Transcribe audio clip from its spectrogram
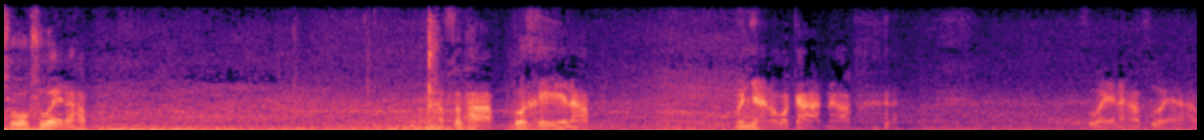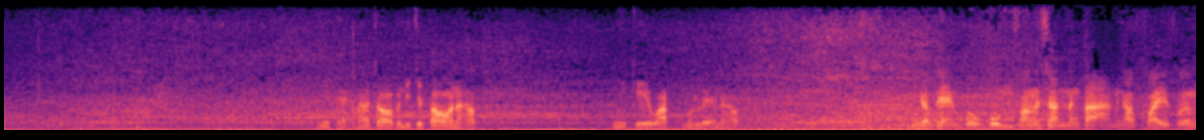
โชคช่วยนะครับนะครับสภาพตัวเคนะครับ เหมือนยานอวกาศนะครับ สวยนะครับสวยนะครับ มีแผงหน้าจอเป็นดิจิตอลนะครับ มีเกวัตหมดเลยนะครับมีกระแผงควบคุมฟังก์ชันต่างๆนะครับ ไฟเฟิง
